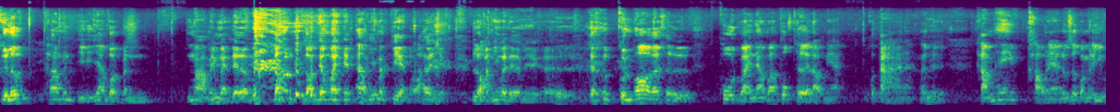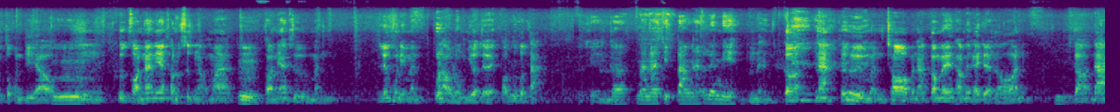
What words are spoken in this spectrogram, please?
คือแล้วถ้ามันอิริยาบถมันมาไม่เหมือนเดิมตอนตอนที่เรามาเห็นอ้าวนี่มันเปลี่ยนเหรอวะอะไรเงี้ยหลอนยิ่งกว่าเดิมอีกเออเออ แต่คุณพ่อก็คือพูดไว้นะว่าพวกเธอเหล่าเนี้ยตุ๊กตานะก็คือ ทำให้เขาเนี่ยรู้สึกว่าไม่ได้อยู่ตัวคนเดียวอืมอืมคือก่อนหน้านี้เขารู้สึกเหงามากอืมตอนเนี้ยคือมันเรื่องพวกนี้มันทุเลาลงเยอะเลยเพราะตุ๊กตาโอเคก็นานาจิตตังฮะเรื่องนี้อืมก็นะก็คือมันชอบอะนะก็ไม่ได้ทำให้ใครเดือดร้อนอืมก็ได้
